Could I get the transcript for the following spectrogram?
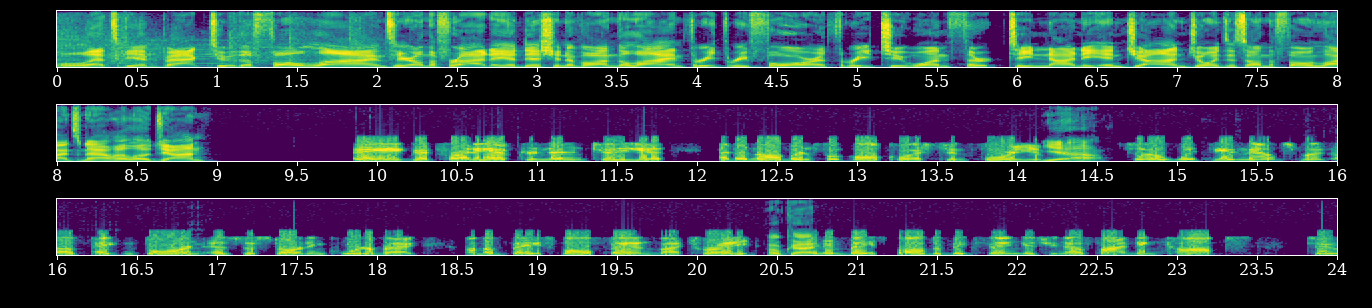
Let's get back to the phone lines here on the Friday edition of On the Line 334 321 1390. And John joins us on the phone lines now. Hello, John. Hey, good Friday afternoon to you. I had an Auburn football question for you. Yeah. So, with the announcement of Payton Thorne as the starting quarterback, I'm a baseball fan by trade. Okay. And in baseball, the big thing is, you know, finding comps to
